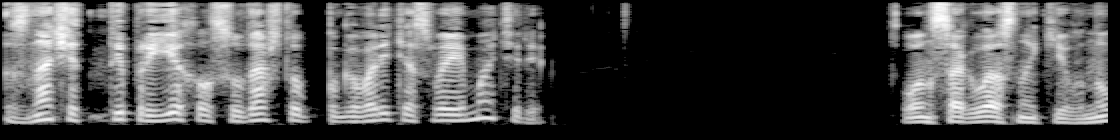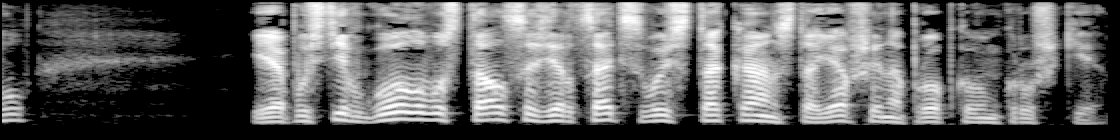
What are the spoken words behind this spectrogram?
Значит, ты приехал сюда, чтобы поговорить о своей матери? Он согласно кивнул и, опустив голову, стал созерцать свой стакан, стоявший на пробковом кружке.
